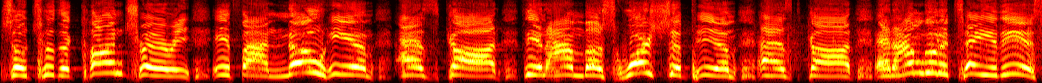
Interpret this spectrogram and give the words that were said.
So, to the contrary, if I know Him as God, then I must worship Him as God. And I'm going to tell you this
